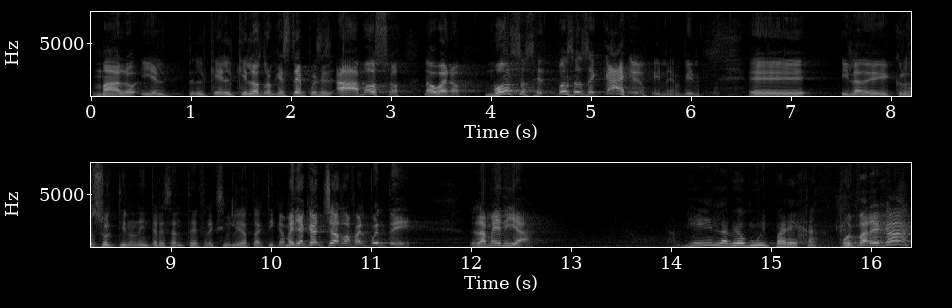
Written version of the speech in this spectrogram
malo. Y el, el, que, el, el otro que esté, pues es, ah, Mozo. No, bueno, Mozo se, Mozo se cae, en fin, en fin. Y la de Cruz Azul tiene una interesante flexibilidad táctica. Media cancha, Rafael Puente. La media. También la veo muy pareja. ¿Muy pareja?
